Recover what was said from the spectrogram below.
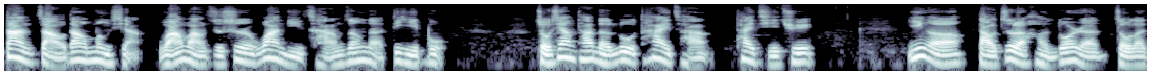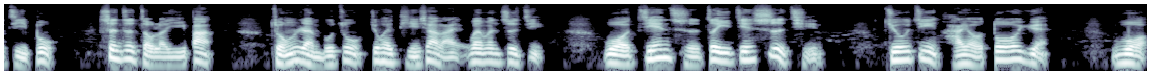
但找到梦想，往往只是万里长征的第一步。走向它的路太长太崎岖，因而导致了很多人走了几步，甚至走了一半，总忍不住就会停下来问问自己：我坚持这一件事情，究竟还有多远？我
